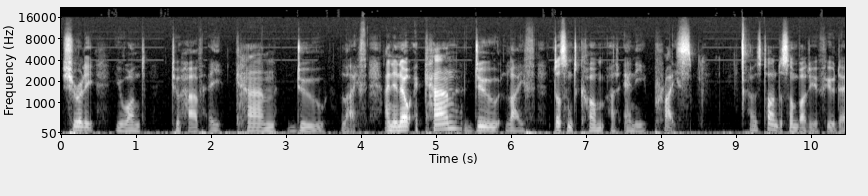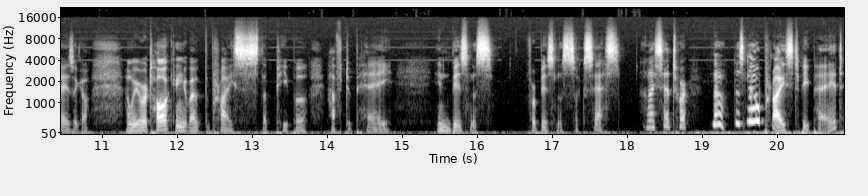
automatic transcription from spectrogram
Surely you want to have a can do life. And you know, a can do life doesn't come at any price. I was talking to somebody a few days ago, and we were talking about the price that people have to pay in business for business success. And I said to her, No, there's no price to be paid.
